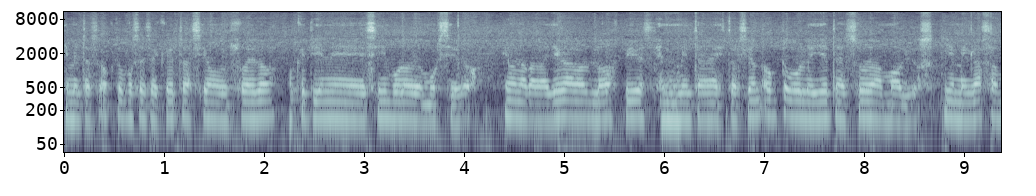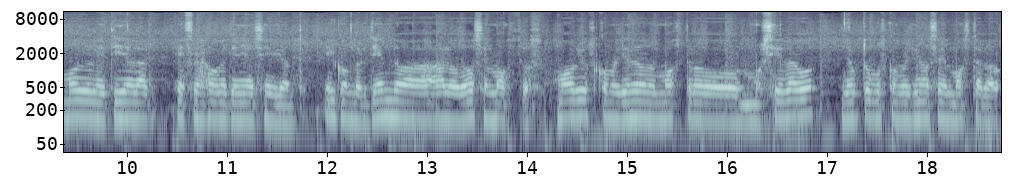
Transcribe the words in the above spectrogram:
y mientras Octopus se secreta hacia un suelo que tiene símbolo de murciélago. Y bueno, cuando llegan los, dos pibes, mientras en la distorsión, Octopus le yeta el suelo a Morbius y en venganza Morbius le tira el frasco que tenía el simbionte y convirtiendo a, los dos en monstruos. Morbius convirtiéndose en un monstruo murciélago y Octopus convirtiéndose en monstruo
